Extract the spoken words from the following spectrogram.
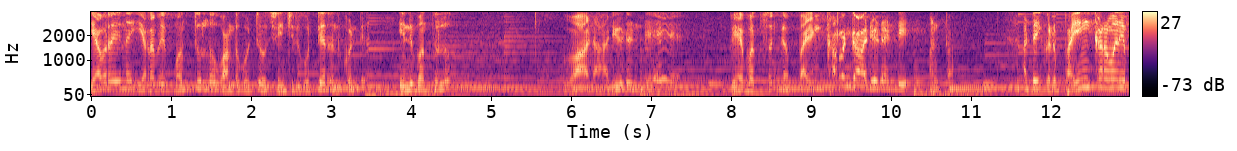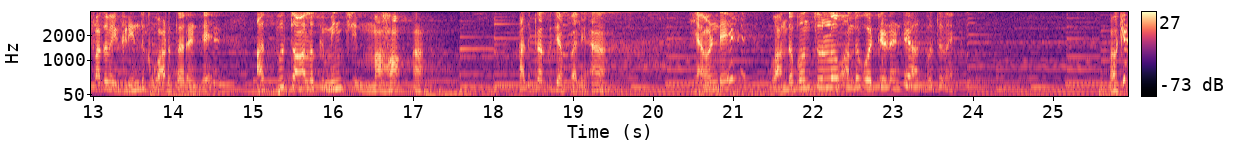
ఎవరైనా ఇరవై బంతుల్లో వంద కొట్టి ఒక కొట్టారు అనుకోండి ఎన్ని బంతుల్లో? వాడు ఆడాడండి దేవత్సంగా భయంకరంగా ఆడాడండి అంటాం. అంటే ఇక్కడ భయంకరం అనే పదం ఇక్కడ ఎందుకు వాడతారంటే అద్భుతాలకు మించి మహా అది పెద్ద చెప్పాలి ఏమండి? వంద బంతుల్లో వంద కొట్టాడంటే అద్భుతమే. ఓకే?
